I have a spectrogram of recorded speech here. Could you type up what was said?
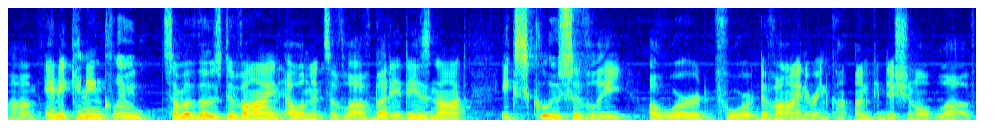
Um, and it can include some of those divine elements of love, but it is not exclusively a word for divine or unconditional love.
